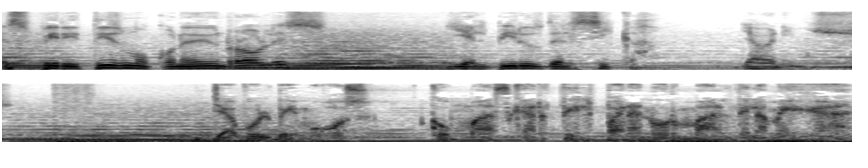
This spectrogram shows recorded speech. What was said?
espiritismo con Edwin Robles y el virus del Zika. Ya venimos. Ya volvemos con más cartel paranormal de la Mega.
